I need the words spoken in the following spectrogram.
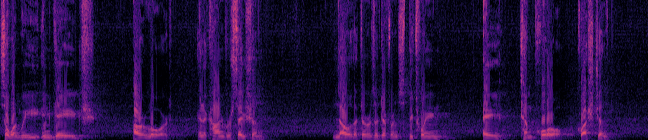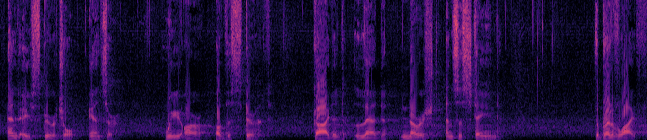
So when we engage our Lord in a conversation, know that there is a difference between a temporal question and a spiritual answer. We are of the Spirit, guided, led, nourished, and sustained. The bread of life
